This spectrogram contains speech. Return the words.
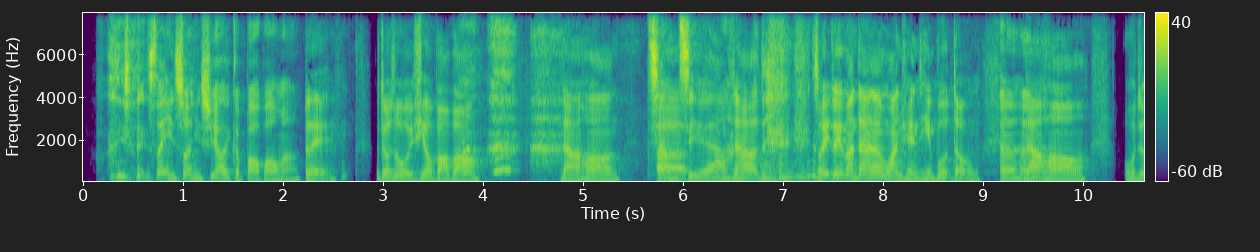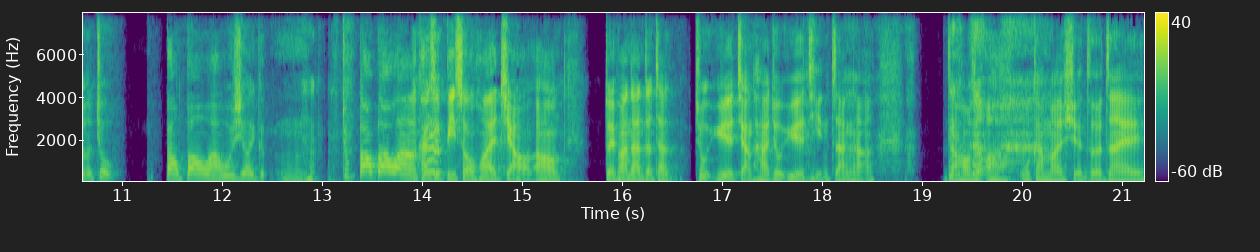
所以你说你需要一个包包吗？对我就说我需要包包，然后抢劫啊！然后 所以对方当然完全听不懂，嗯。然后我就就包包啊，我需要一个嗯，就包包啊，开始比手画脚，然后对方那那那就越讲他就越紧张啊，然后说啊，我干嘛选择在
